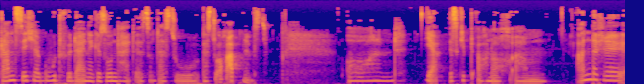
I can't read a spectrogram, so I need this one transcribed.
ganz sicher gut für deine Gesundheit ist und dass du, dass du auch abnimmst. Und ja, es gibt auch noch ähm, andere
